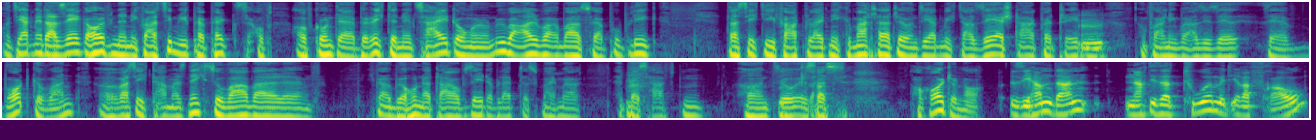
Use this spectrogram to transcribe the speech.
Und sie hat mir da sehr geholfen, denn ich war ziemlich perplex auf, aufgrund der Berichte in den Zeitungen und überall war, war es ja publik, dass ich die Fahrt vielleicht nicht gemacht hatte. Und sie hat mich da sehr stark vertreten. Und vor allen Dingen war sie sehr, sehr wortgewandt, was ich damals nicht so war, weil äh, ich war über 100 Tage auf See, da bleibt das manchmal etwas haften. Und so ist das auch heute noch. Sie haben dann nach dieser Tour mit ihrer Frau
